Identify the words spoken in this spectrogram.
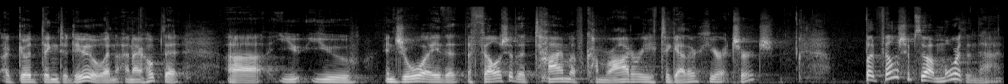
a good thing to do. And, and I hope that uh, you, you enjoy the, the fellowship, the time of camaraderie together here at church. But fellowship's about more than that.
